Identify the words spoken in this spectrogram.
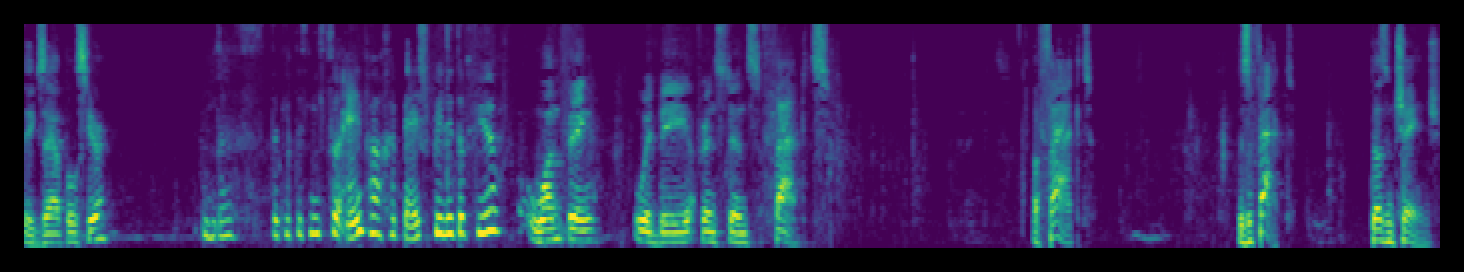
examples here. Das, da gibt es nicht so einfache Beispiele dafür. One thing would be, for instance, facts. A fact is a fact. Doesn't change.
